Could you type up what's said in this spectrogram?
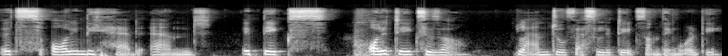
It's all in the head, and it takes all it takes is a plan to facilitate something worthy.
